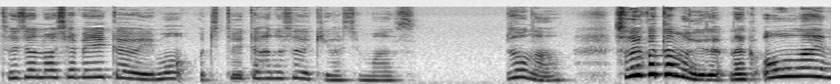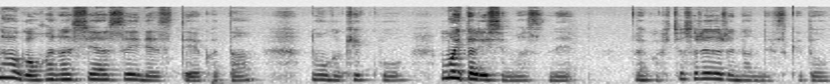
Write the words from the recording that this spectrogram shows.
通常のおしゃべり会よりも落ち着いて話せる気がします。そうなん？そういう方もいる。なんかオンラインの方がお話しやすいですっていう方の方が結構もういたりしますね。なんか人それぞれなんですけど。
